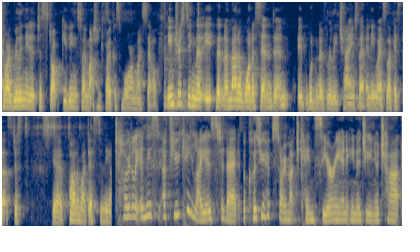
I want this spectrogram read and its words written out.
So I really needed to stop giving so much and focus more on myself. Mm. Interesting that it that no matter what ascendant, it wouldn't have really changed that Yep. anyway. So I guess that's just yeah part of my destiny. Totally. And there's a few key layers to that because you have so much Cancerian energy in your chart.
